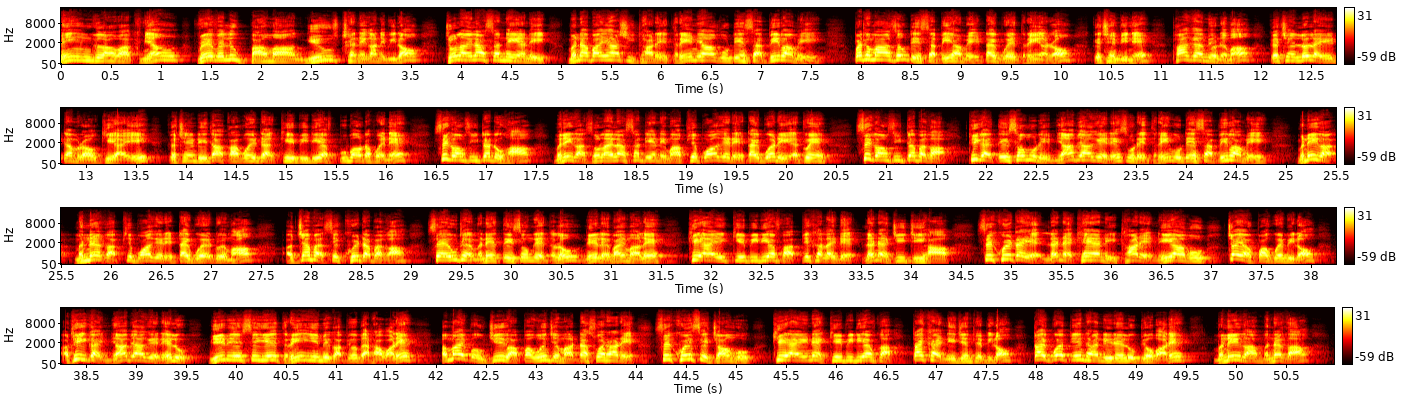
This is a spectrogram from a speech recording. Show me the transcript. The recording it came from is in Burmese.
မင်္ဂလာပါခင်ဗျာ Revolut Burma News Channel ကနေပြီးတော့ဇွန်လလ12ရက်နေ့မနက်ပိုင်းရရှိထားတဲ့သတင်းများကိုတင်ဆက်ပေးပါမယ်ပထမဆုံးတင်ဆက်ပေးရမယ့်တိုက်ပွဲသတင်းကတော့ကချင်ပြည်နယ်ဖားကန့်မြို့နယ်မှာကချင်လွတ်လပ်ရေးတပ်မတော် KIA ကချင်ဒေသကာကွယ်ရေးတပ် KPDF ပူးပေါင်းတပ်ဖွဲ့နဲ့စစ်ကောင်စီတပ်တို့ဟာမနေ့ကဇွန်လလ17ရက်နေ့မှာဖြစ်ပွားခဲ့တဲ့တိုက်ပွဲတွေအတွင်းစစ်ကောင်စီတပ်ဘက်ကထိခိုက်ဒေဆုံးမှုတွေများပြားခဲ့တယ်ဆိုတဲ့သတင်းကိုတင်ဆက်ပေးပါမယ်မနေ့ကမနေ့ကဖြစ်ပွားခဲ့တဲ့တိုက်ပွဲအတွင်းမှာ အကြမ်းဖက်စစ်ခွေးတပ်ဘက်က10ဦးထက်မနည်းတေဆုံးခဲ့တယ်လို့နေ့လယ်ပိုင်းမှာလဲ KIA KPDF ကပြစ်ခတ်လိုက်တဲ့လက်နက်ကြီးကြီးဟာစစ်ခွေးတပ်ရဲ့လက်နက်ခဲယမ်းတွေထားတဲ့နေရာကိုကြောက်ရောက်ပောက်ကွဲပြီးတော့အထိကိများပြားခဲ့တယ်လို့မြေပြင်စစ်ရေးသတင်းရင်းမြစ်ကပြောပြထားပါတယ်အမိုက်ပုံကြီးပါပတ်ဝန်းကျင်မှာတပ်ဆွဲထားတဲ့စစ်ခွေးစစ်ကြောင်းကို KIA နဲ့ KPDF ကတိုက်ခိုက်နေခြင်းဖြစ်ပြီးတော့တိုက်ပွဲပြင်းထန်နေတယ်လို့ပြောပါတယ်မနေ့ကမနေ့က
